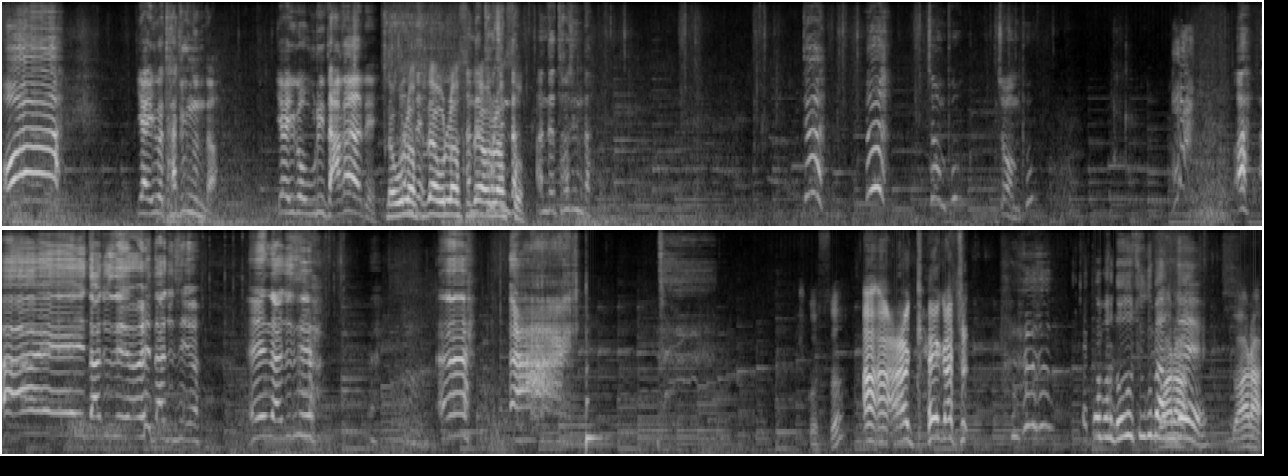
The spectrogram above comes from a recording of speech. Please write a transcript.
와 야 이거 다 죽는다 야 이거 우리 나가야 돼 나 올라왔어, 내가 올라왔어, 내가 올라왔어. 안돼 터진다 야 아, 점프 점프 아아 아, 놔주세요 에이, 놔주세요 에 놔주세요 아 아 죽었어? 아, 아, 아, 개같은. 잠깐만 너도 죽으면 안 놔라. 돼. 놔라,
